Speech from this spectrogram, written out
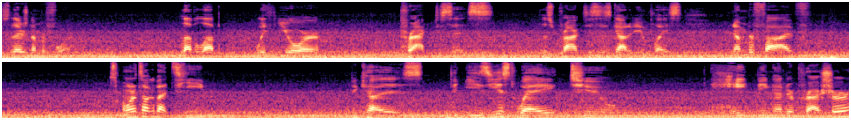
so there's number four. Level up with your practices. Those practices got to be in place. Number five, I want to talk about team because the easiest way to hate being under pressure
